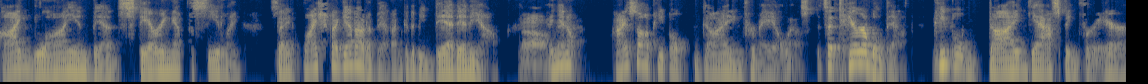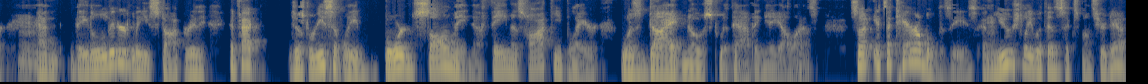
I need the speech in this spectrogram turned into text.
I'd lie in bed staring at the ceiling, saying, Why should I get out of bed? I'm going to be dead anyhow. Oh, and man. you know, I saw people dying from ALS. It's a terrible death. Mm. People die gasping for air mm. and they literally stop breathing. In fact, just recently, Börje Salming, a famous hockey player, was diagnosed with having ALS. So it's a terrible disease. And mm. usually within six months, you're dead.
